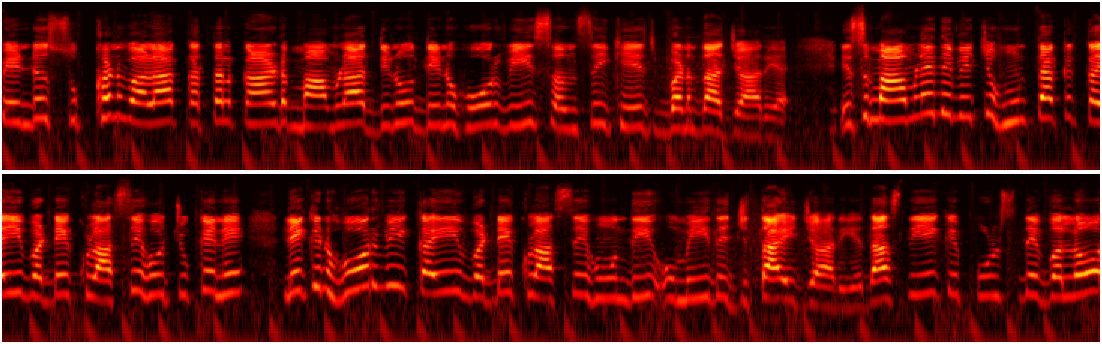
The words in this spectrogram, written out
ਪਿੰਡ ਸੁਖਣਵਾਲਾ ਕਤਲकांड ਮਾਮਲਾ ਦਿਨੋ ਦਿਨ ਹੋਰ ਵੀ ਸੰਸੀਖੇਜ ਬਣਦਾ ਜਾ ਰਿਹਾ ਹੈ। ਇਸ ਮਾਮਲੇ ਦੇ ਵਿੱਚ ਹੁਣ ਤੱਕ ਕਈ ਵੱਡੇ ਖੁਲਾਸੇ ਹੋ ਚੁੱਕੇ ਨੇ, ਲੇਕਿਨ ਹੋਰ ਵੀ ਕਈ ਵੱਡੇ ਖੁਲਾਸੇ ਹੋਣ ਦੀ ਉਮੀਦ ਜਤਾਈ ਜਾ ਰਹੀ ਹੈ। ਦੱਸਦੀ ਹੈ ਕਿ ਪੁਲਿਸ ਦੇ ਵੱਲੋਂ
